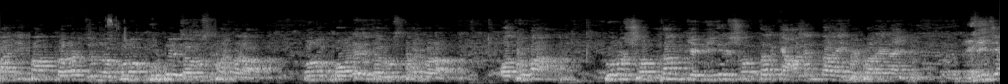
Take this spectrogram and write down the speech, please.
পানি পান করার জন্য কোনো কূপের ব্যবস্থা করা, কোনো কলের ব্যবস্থা করা, অথবা কোন সন্তানকে, নিজের সন্তানকে আলেম বানাইতে পারে নাই, নিজে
